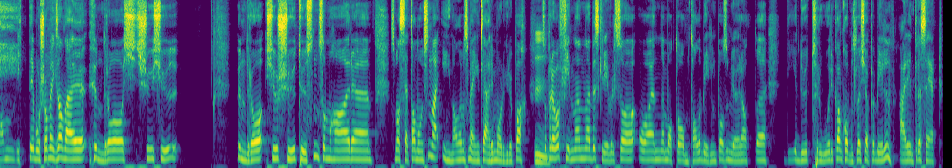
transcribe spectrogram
vanvittig morsom, ikke sant? Det er 127 127 000 som har, eh, som har sett annonsen. Det er ingen av dem som egentlig er i målgruppa. Mm. Så prøv å finne en beskrivelse og en måte å omtale bilen på som gjør at eh, de du tror kan komme til å kjøpe bilen, er interessert.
